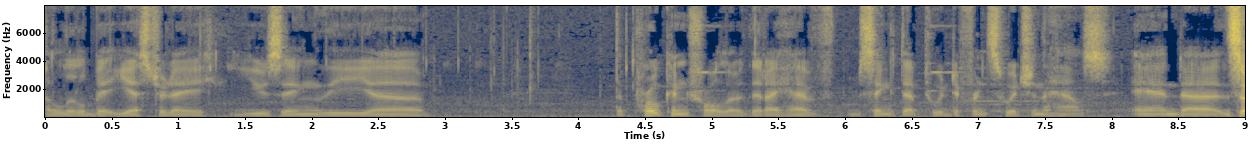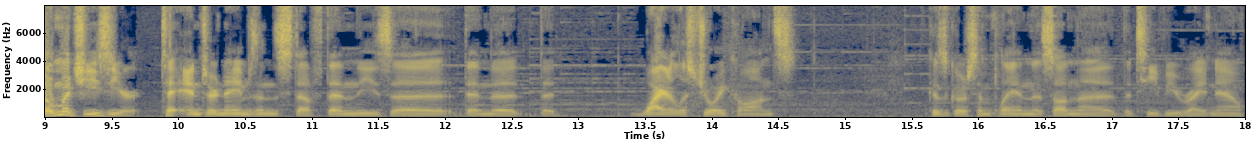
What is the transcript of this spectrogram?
a little bit yesterday using the uh, the Pro controller that I have synced up to a different switch in the house, and uh, so much easier to enter names and stuff than these uh, than the the wireless Joy Cons. Because of course I'm playing this on the the TV right now.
